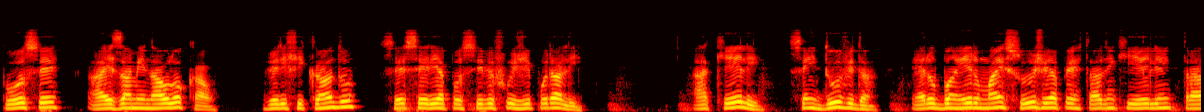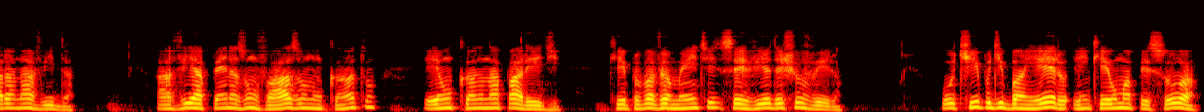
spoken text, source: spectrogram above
pôs-se a examinar o local, verificando se seria possível fugir por ali. Aquele, sem dúvida, Era o banheiro mais sujo e apertado em que ele entrara na vida. Havia apenas um vaso num canto e um cano na parede, que provavelmente servia de chuveiro. O tipo de banheiro em que uma pessoa,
